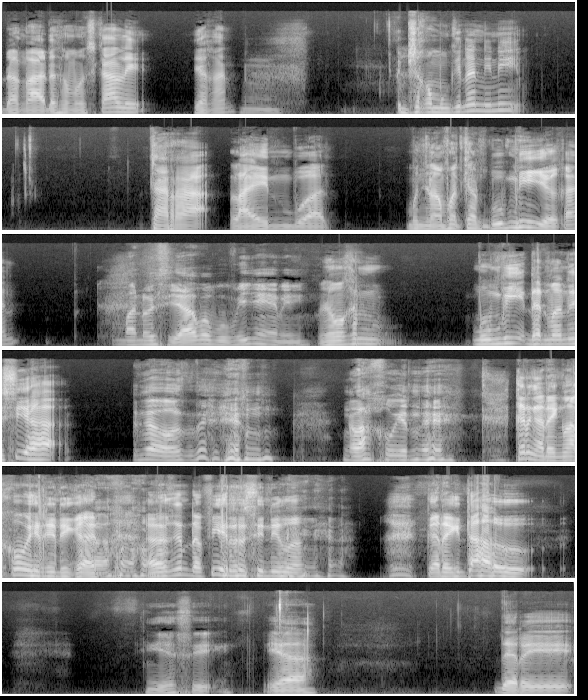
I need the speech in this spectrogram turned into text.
udah nggak ada sama sekali ya kan Hmm. bisa kemungkinan ini cara lain buat menyelamatkan bumi ya kan Manusia apa buminya ini? menyelamatkan bumi dan manusia Enggak maksudnya yang ngelakuinnya. kan nggak ada yang ngelakuin ini kan Karena kan udah virus ini mah gak ada yang tahu Iya sih. Ya. Dari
